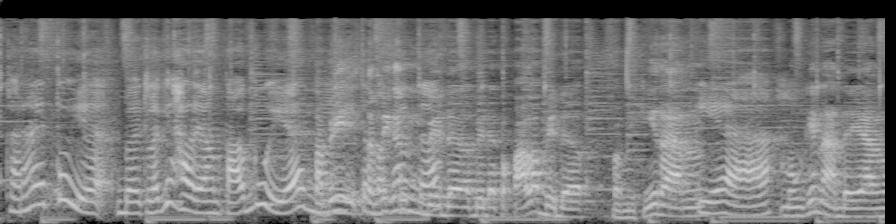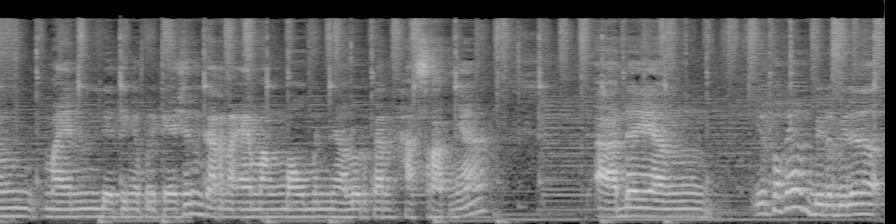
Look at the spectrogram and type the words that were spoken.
Karena itu ya balik lagi hal yang tabu ya tapi di tempat tapi kan kita. beda beda kepala beda pemikiran. Iya. mungkin ada yang main dating application karena emang mau menyalurkan hasratnya. Ada yang ya pokoknya beda-beda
